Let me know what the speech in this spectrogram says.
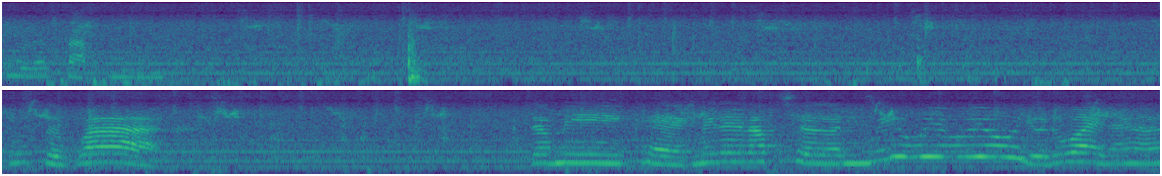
โทรศัพท์มือรู้สึกว่า จะ มีแขกไม่ได้รับเชิญวิววิววิวอยู่ด้วยนะคะ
